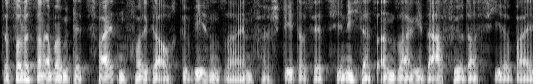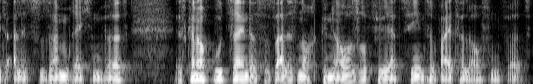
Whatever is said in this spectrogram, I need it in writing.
Das soll es dann aber mit der zweiten Folge auch gewesen sein. Versteht das jetzt hier nicht als Ansage dafür, dass hier bald alles zusammenbrechen wird. Es kann auch gut sein, dass das alles noch genauso für Jahrzehnte weiterlaufen wird.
